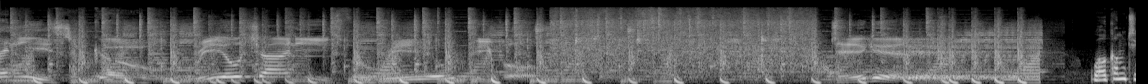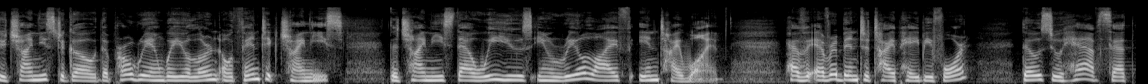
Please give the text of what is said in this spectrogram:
Real Chinese for real people. Dig in. Welcome to Chinese to Go, the program where you learn authentic Chinese, the Chinese that we use in real life in Taiwan. Have you ever been to Taipei before? Those who have said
